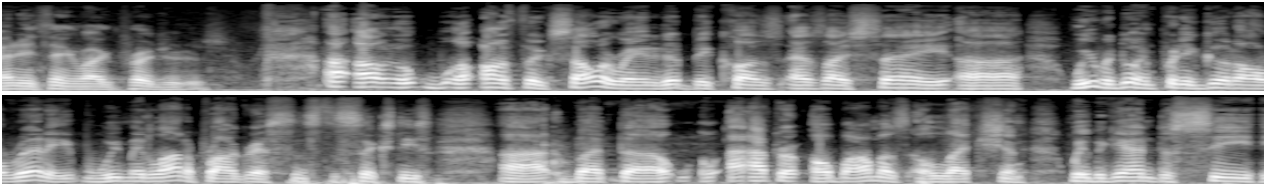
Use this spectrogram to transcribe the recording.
anything like prejudice? I, I don't know well, I don't know if it accelerated it because, as I say, uh, we were doing pretty good already. We made a lot of progress since the 60s. Uh, but uh, after Obama's election, we began to see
